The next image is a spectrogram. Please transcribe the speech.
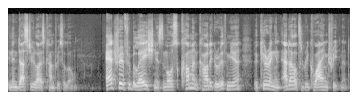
in industrialized countries alone. Atrial fibrillation is the most common cardiac arrhythmia occurring in adults and requiring treatment.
